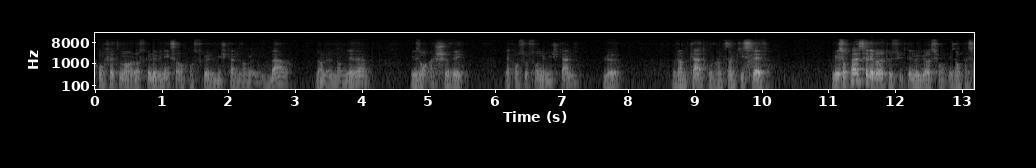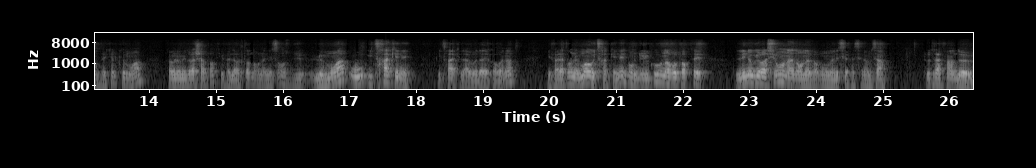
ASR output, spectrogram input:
concrètement, lorsque le Bénédictin ont construit le Mishkan dans le Midbar, dans le, dans le désert, ils ont achevé la construction du Mishkan le 24 ou 25 qui se lève. Mais ils n'ont pas célébré tout de suite l'inauguration. Ils ont patienté quelques mois, comme le Midrash apporte, qu'il fallait attendre la naissance du le mois où Yitzhak est né. Yitzhak, la Voda des Korbanot, il fallait attendre le mois où Yitzhak est né, donc du coup on a reporté L'inauguration, on a, laissé passer comme ça, toute la fin de,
